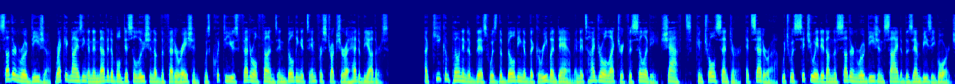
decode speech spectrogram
Southern Rhodesia, recognizing an inevitable dissolution of the federation, was quick to use federal funds in building its infrastructure ahead of the others. A key component of this was the building of the Kariba Dam and its hydroelectric facility shafts, control center, etc., which was situated on the southern Rhodesian side of the Zambezi Gorge.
